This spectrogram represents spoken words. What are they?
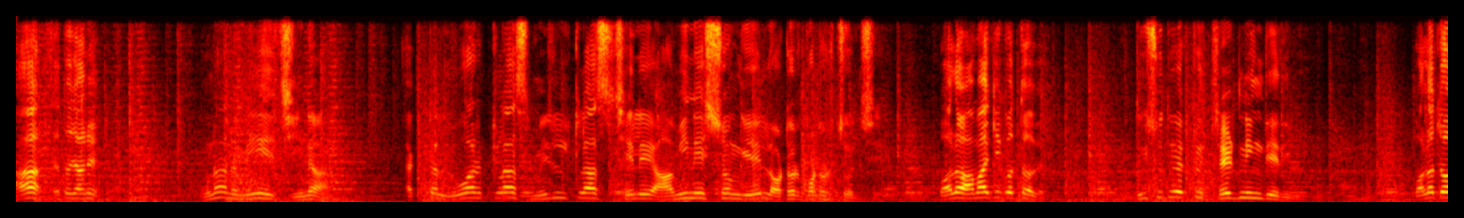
হ্যাঁ সে তো জানি। ওনার মেয়ে জিনা একটা লোয়ার ক্লাস মিডল ক্লাস ছেলে আমিনের সঙ্গে লটর পটর চলছে। বলো আমায় কি করতে হবে? তুই শুধু একটু থ্রেডনিং দিয়ে দিবি। বলো তো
